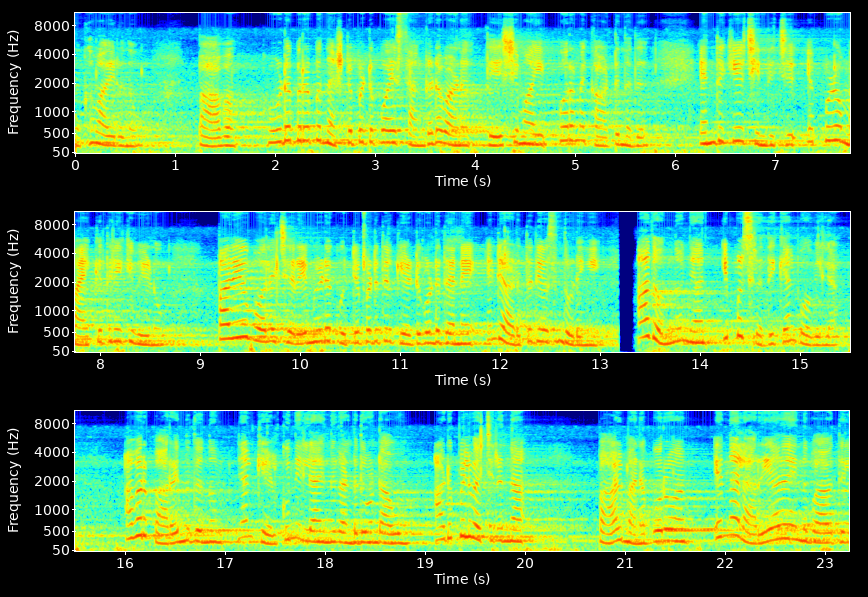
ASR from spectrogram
മുഖമായിരുന്നു. പാവം കൂടപ്പിറപ്പ് നഷ്ടപ്പെട്ടു പോയ സങ്കടമാണ് ദേഷ്യമായി പുറമെ കാട്ടുന്നത്. എന്തൊക്കെയോ ചിന്തിച്ച് എപ്പോഴോ മയക്കത്തിലേക്ക് വീണു. പതിവ് പോലെ ചെറിയമ്മയുടെ കുറ്റപ്പെടുത്തൽ കേട്ടുകൊണ്ട് തന്നെ എന്റെ അടുത്ത ദിവസം തുടങ്ങി. അതൊന്നും ഞാൻ ഇപ്പോൾ ശ്രദ്ധിക്കാൻ പോവില്ല. അവർ പറയുന്നതൊന്നും ഞാൻ കേൾക്കുന്നില്ല എന്ന് കണ്ടതുകൊണ്ടാവും അടുപ്പിൽ വച്ചിരുന്ന പാൽ മനഃപൂർവം എന്നാൽ അറിയാതെ എന്ന ഭാവത്തിൽ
